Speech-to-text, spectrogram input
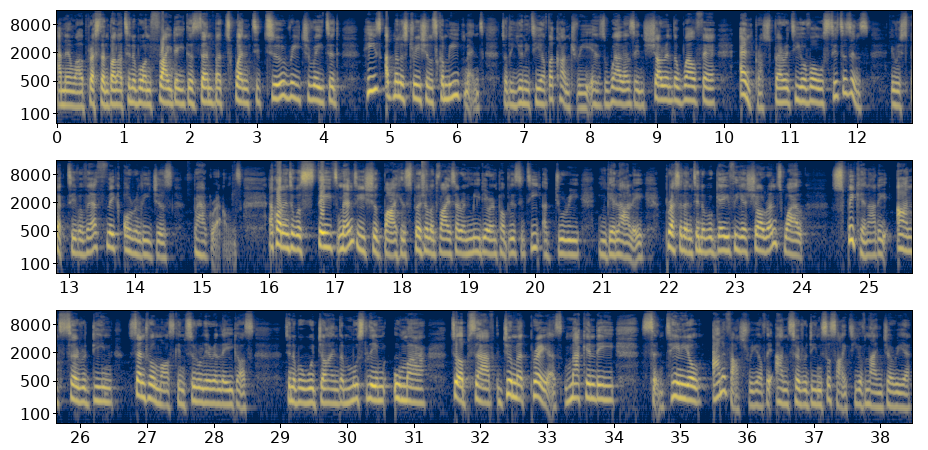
And meanwhile, President Bola on Friday, December 22, reiterated his administration's commitment to the unity of the country as well as ensuring the welfare and prosperity of all citizens, irrespective of ethnic or religious backgrounds. According to a statement issued by his special advisor on media and publicity, Ajuri Ngelale, President Tinubu gave the assurance while speaking at the Ansarudeen Central Mosque in Surulere, Lagos. Tinubu would join the Muslim Ummah to observe Jumat prayers, marking the centennial anniversary of the Ansarudeen Society of Nigeria,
